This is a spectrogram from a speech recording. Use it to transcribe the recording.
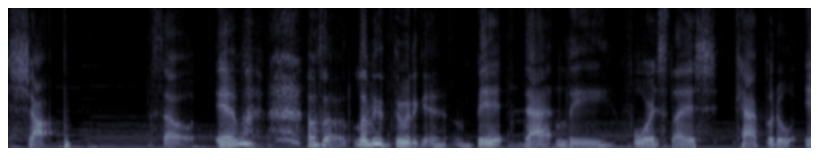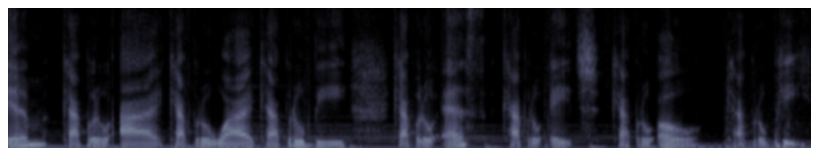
shop. So M oh so let me do it again. bit.ly forward slash capital M, capital I, capital Y, capital B, capital S, capital H, capital O, capital P.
